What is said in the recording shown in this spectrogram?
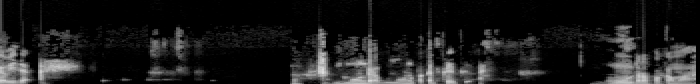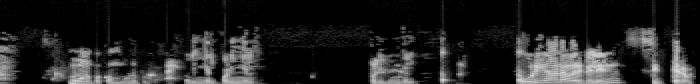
கவிதை மூன்றரை மூணு பக்கத்துக்கு இருக்கு. மூன்றரை பக்கமா? மூணு பக்கம் மூணு பக்கம். படிங்கள் படிங்கள். படியுங்கள். குடியானவர்களின் சித்திரம்.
